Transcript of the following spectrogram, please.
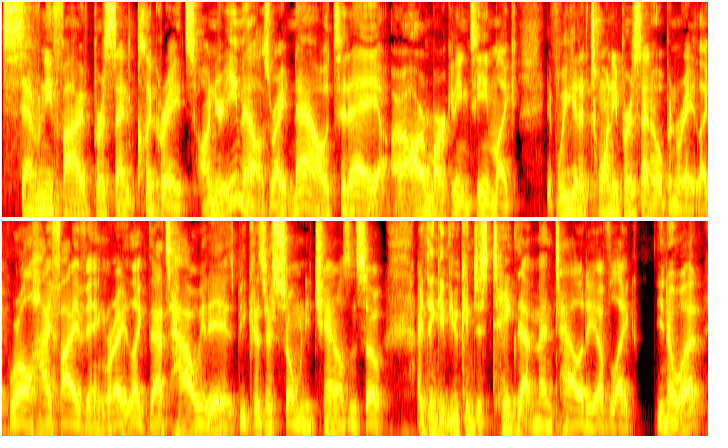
75% click rates on your emails right now today our, marketing team like if we get a 20% open rate like we're all high-fiving right? Like that's how it is because there's so many channels. And so i think if you can just take that mentality of like you know what?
